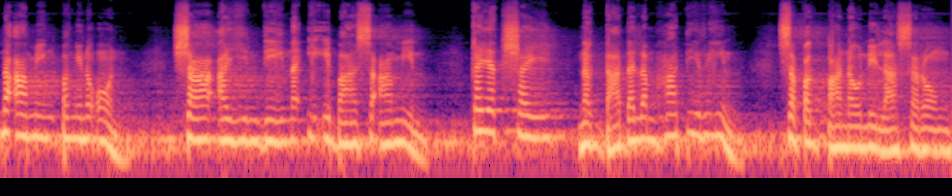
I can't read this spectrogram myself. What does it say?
na aming Panginoon. Siya ay hindi naiiba sa amin, kaya't siya'y nagdadalamhati rin sa pagpanaw ni Lazarong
